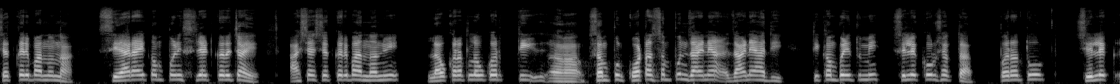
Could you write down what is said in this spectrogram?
शेतकरी बांधवांना C R I company select करायची आहे. अशा शेतकरी बांधवांनी लवकरात लवकर ती संपून कोटा संपून जाण्या जाण्याआधी ती कंपनी तुम्ही सिलेक्ट करू शकता. परंतु सिलेक्ट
